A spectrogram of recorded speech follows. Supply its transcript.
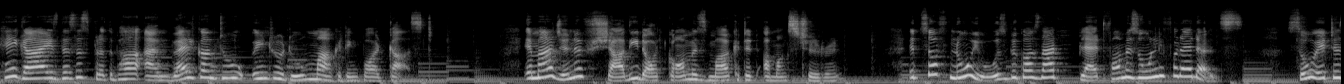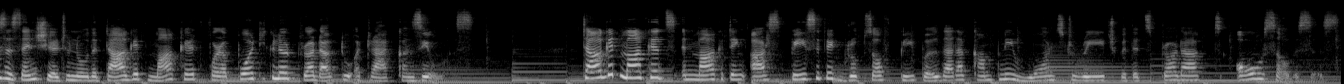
Hey guys, this is Pratibha and welcome to Intro to Marketing Podcast. Imagine if Shaadi.com is marketed amongst children. It's of no use because that platform is only for adults. So it is essential to know the target market for a particular product to attract consumers. Target markets in marketing are specific groups of people that a company wants to reach with its products or services.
